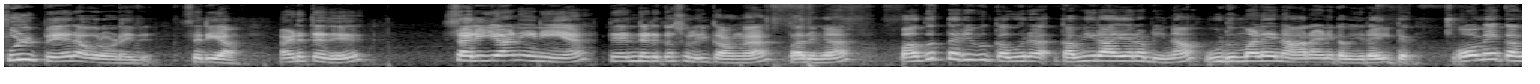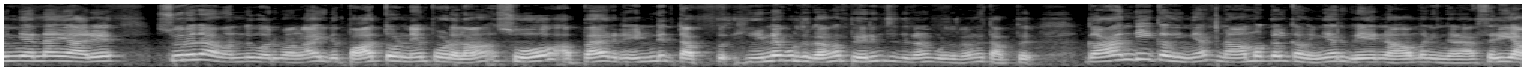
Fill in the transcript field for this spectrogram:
ஃபுல் பேர் அவரோட இது. சரியா? அடுத்தது சரியான இனிய தேர்ந்தெடுக்க சொல்லியிருக்காங்க. பாருங்க. பகுத்தறிவு கவுர கவிராயர் அப்படின்னா உடுமலை நாராயண கவி. ரைட்டு ஓமே கவிஞர்னா யார்? சுரதா வந்து வருவாங்க. இது பார்த்தோன்னே போடலாம். ஸோ அப்போ ரெண்டு தப்பு. என்ன கொடுத்துருக்காங்க? பெருஞ்சதுனால கொடுத்துருக்காங்க தப்பு. காந்தி கவிஞர் நாமக்கல் கவிஞர் வே ராமலிங்கனார். சரியா?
